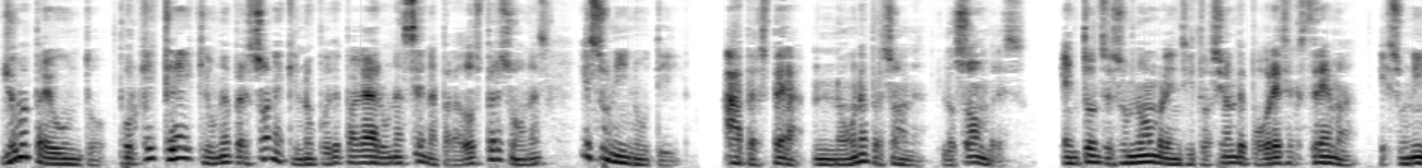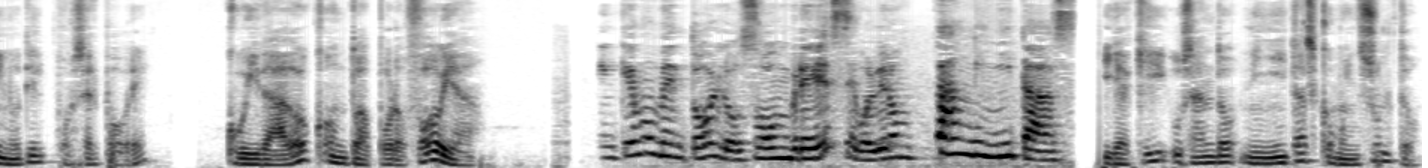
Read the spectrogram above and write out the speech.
Yo me pregunto, ¿por qué cree que una persona que no puede pagar una cena para dos personas es un inútil? Ah, pero espera, no una persona, los hombres. Entonces, ¿un hombre en situación de pobreza extrema es un inútil por ser pobre? Cuidado con tu aporofobia. ¿En qué momento los hombres se volvieron tan niñitas? Y aquí usando niñitas como insulto.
